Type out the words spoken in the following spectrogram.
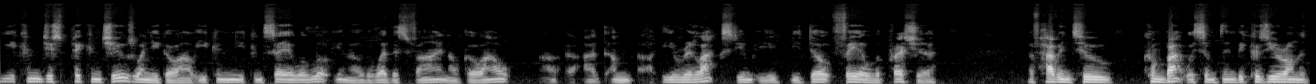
you can just pick and choose when you go out. You can you can say, well, look, you know, the weather's fine. I'll go out. I, am you're relaxed. You, you you don't feel the pressure of having to come back with something because you're on a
